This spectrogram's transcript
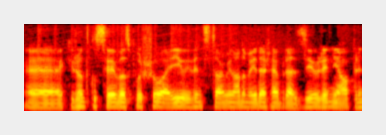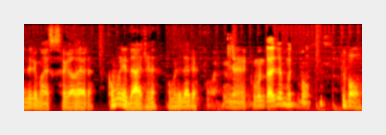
é, que junto com o Sebas puxou aí o Event Storm lá no meio da Jai Brasil. Genial, aprender demais com essa galera. Comunidade, né? Comunidade é foda. É, comunidade é muito bom. Muito bom.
